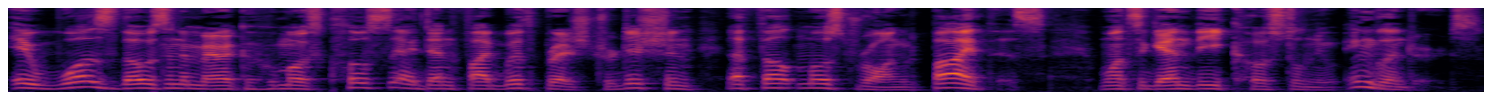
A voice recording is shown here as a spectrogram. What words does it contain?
it was those in America who most closely identified with British tradition that felt most wronged by this. Once again, the coastal New Englanders.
